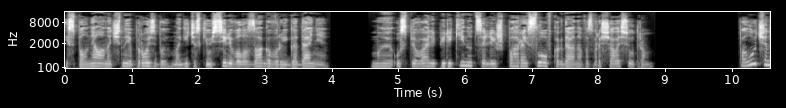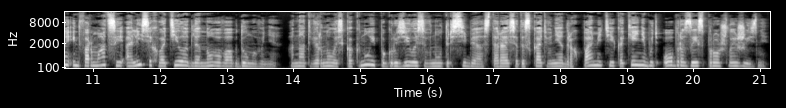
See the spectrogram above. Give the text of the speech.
исполняла ночные просьбы, магически усиливала заговоры и гадания. Мы успевали перекинуться лишь парой слов, когда она возвращалась утром. Полученной информации Алисе хватило для нового обдумывания. Она отвернулась к окну и погрузилась внутрь себя, стараясь отыскать в недрах памяти какие-нибудь образы из прошлой жизни.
